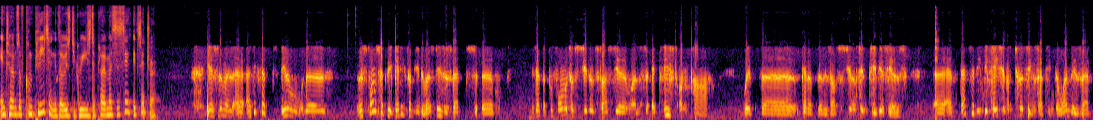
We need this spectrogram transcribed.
in terms of completing those degrees, diplomas, etc.? Yes, no, I think that you know the response that we're getting from universities is that um, is that the performance of students last year was at least on par with uh, kind of the results of students in previous years. Uh, and that's an indication of two things, I think. The one is that,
